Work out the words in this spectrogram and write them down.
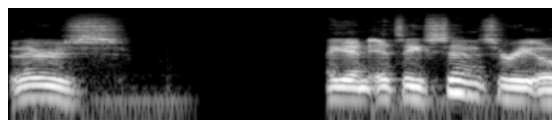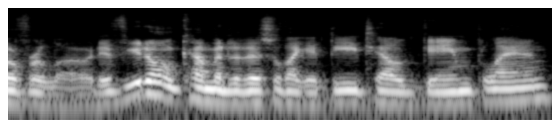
There's again, it's a sensory overload. If you don't come into this with like a detailed game plan,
